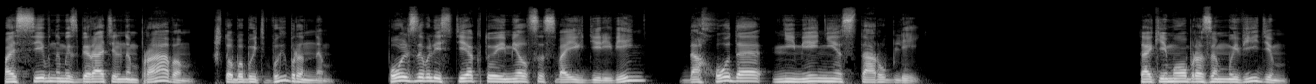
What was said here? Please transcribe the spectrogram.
Пассивным избирательным правом, чтобы быть выбранным, пользовались те, кто имел со своих деревень дохода не менее 100 рублей. Таким образом мы видим,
